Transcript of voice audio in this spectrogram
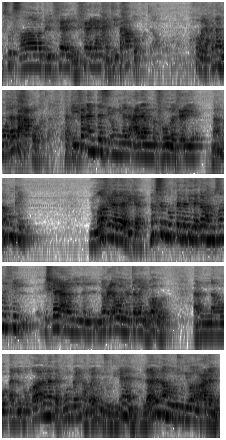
بس صار بالفعل. الفعل يعني حيث التحقق. هو العدم هو لا تحقق. فكيف أنتزع من العدم مفهوم الفعلية؟ ما, ما ممكن. يضاف إلى ذلك نفس النقطة التي ذكرها المصنف في الإشكال على النوع الأول من التغير وهو أنه المقارنة تكون بين أمرين وجوديين لا بين أمر وجودي وأمر عدمي.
